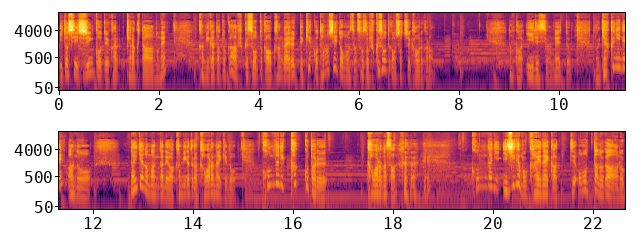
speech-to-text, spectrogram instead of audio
愛しい主人公というキャラクターのね、髪型とか服装とかを考えるって結構楽しいと思うんですよ。そうそう、服装とかもしょっちゅう変わるから。なんかいいですよねって。逆にね、あの、大体の漫画では髪型が変わらないけど、こんなに確固たる変わらなさ こんなに意地でも変えないかって思ったのが、あの、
